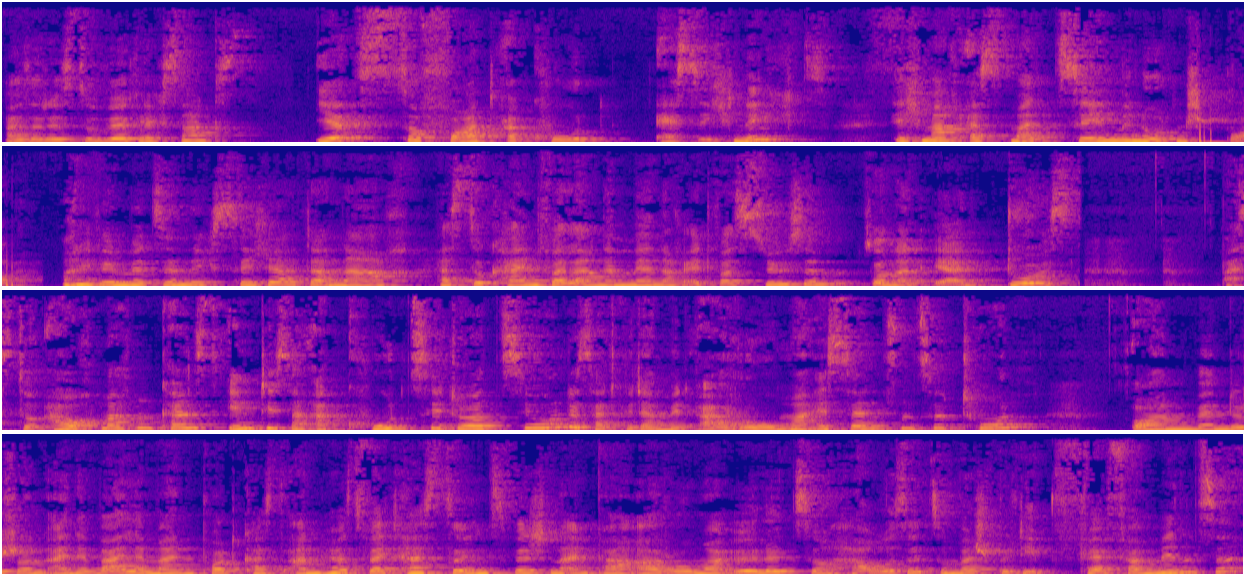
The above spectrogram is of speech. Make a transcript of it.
Also, dass du wirklich sagst, jetzt sofort akut esse ich nichts. Ich mache erstmal zehn Minuten Sport. Und ich bin mir ziemlich sicher, danach hast du kein Verlangen mehr nach etwas Süßem, sondern eher Durst. Was du auch machen kannst in dieser Akutsituation, das hat wieder mit Aromaessenzen zu tun. Und wenn du schon eine Weile meinen Podcast anhörst, vielleicht hast du inzwischen ein paar Aromaöle zu Hause, zum Beispiel die Pfefferminze.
